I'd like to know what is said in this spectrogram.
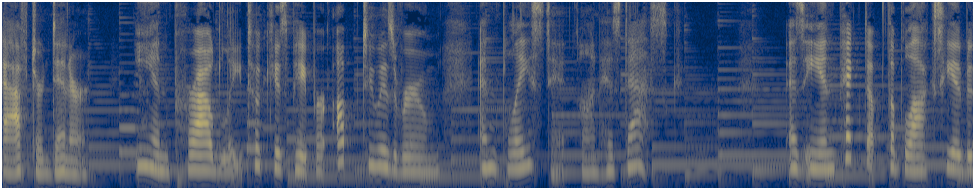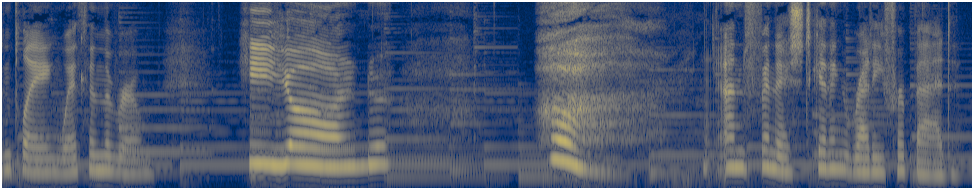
After dinner, Ian proudly took his paper up to his room and placed it on his desk. As Ian picked up the blocks he had been playing with in the room, he yawned and finished getting ready for bed.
